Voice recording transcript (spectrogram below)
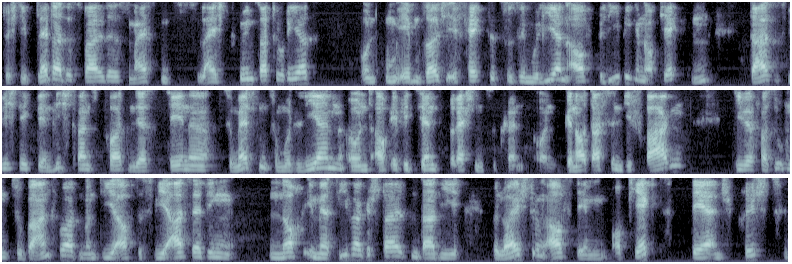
durch die Blätter des Waldes meistens leicht grün saturiert. Und um eben solche Effekte zu simulieren auf beliebigen Objekten, da ist es wichtig, den Lichttransport in der Szene zu messen, zu modellieren und auch effizient berechnen zu können. Und genau das sind die Fragen, die wir versuchen zu beantworten und die auch das VR-Setting noch immersiver gestalten, da die Beleuchtung auf dem Objekt der entspricht,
